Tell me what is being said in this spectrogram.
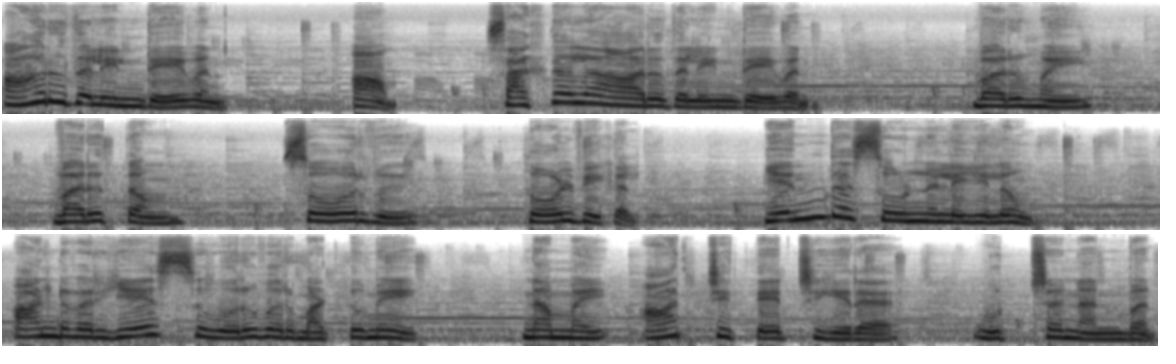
ஆறுதலின் தேவன். ஆம் சகல ஆறுதலின் தேவன். வறுமை வருத்தம் சோர்வு தோல்விகள் எந்த சூழ்நிலையிலும் ஆண்டவர் இயேசு ஒருவர் மட்டுமே நம்மை ஆற்றி தேற்றுகிற உற்ற நண்பன்.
